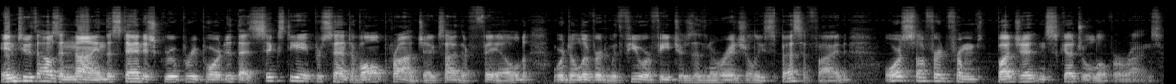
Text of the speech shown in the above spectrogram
In 2009, the Standish Group reported that 68% of all projects either failed, were delivered with fewer features than originally specified, or suffered from budget and schedule overruns.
